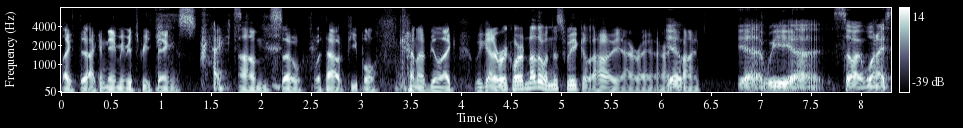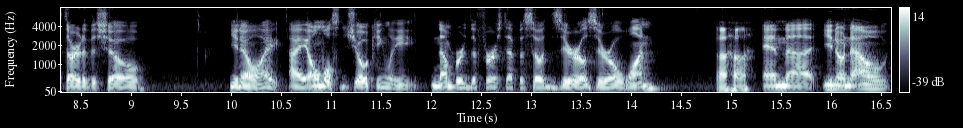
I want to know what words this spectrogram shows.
Like the, I can name maybe three things. Right. Um, so without people kind of being like, we got to record another one this week. Oh yeah, right, all right, Yep. fine. Yeah, we. Uh, so when I started the show, you know, I, I almost jokingly numbered the first episode 001. Uh huh. And, uh, you know, now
